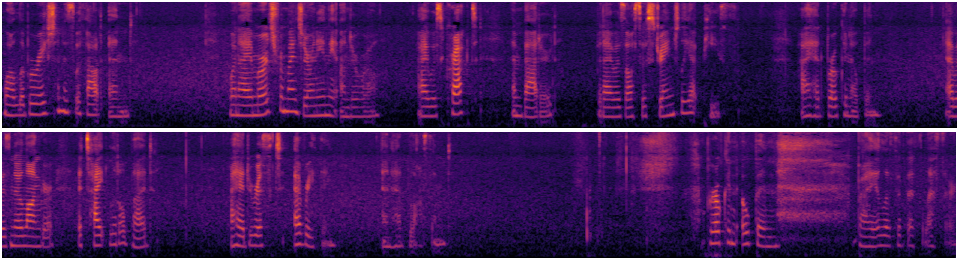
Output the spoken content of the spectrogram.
while liberation is without end. When I emerged from my journey in the underworld, I was cracked and battered, but I was also strangely at peace. I had broken open. I was no longer a tight little bud. I had risked everything and had blossomed. Broken Open by Elizabeth Lesser.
